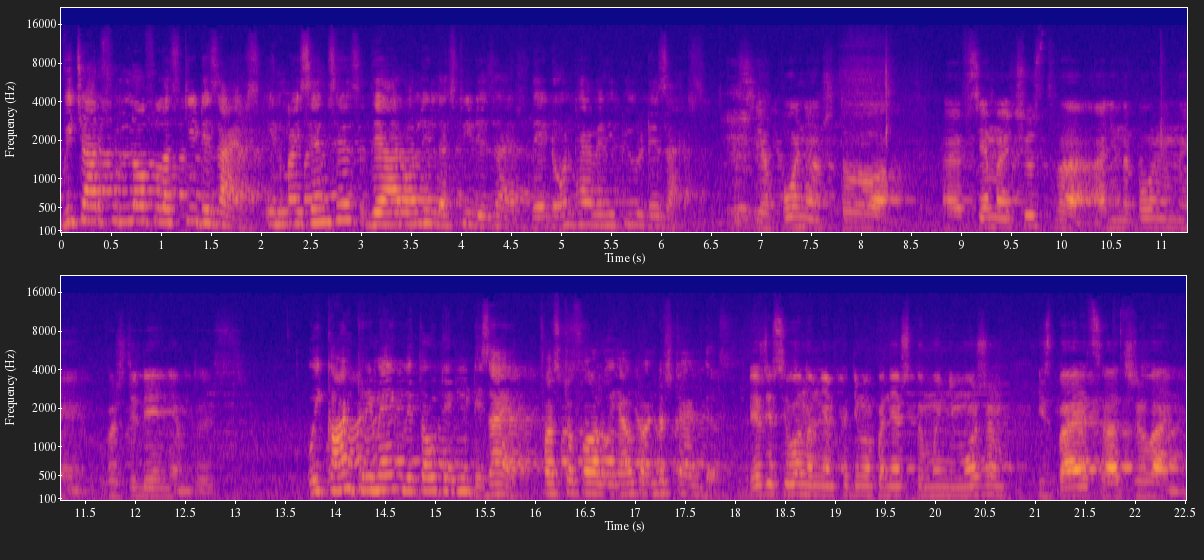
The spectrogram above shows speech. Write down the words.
which are full of lusty desires. In my senses, they are only lusty desires. They don't have any pure desires. То есть я понял, что э, все мои чувства, они наполнены вожделением, то есть We can't remain without any desire. First of all, we have to understand this. Прежде всего, нам необходимо понять, что мы не можем избавиться от желаний.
